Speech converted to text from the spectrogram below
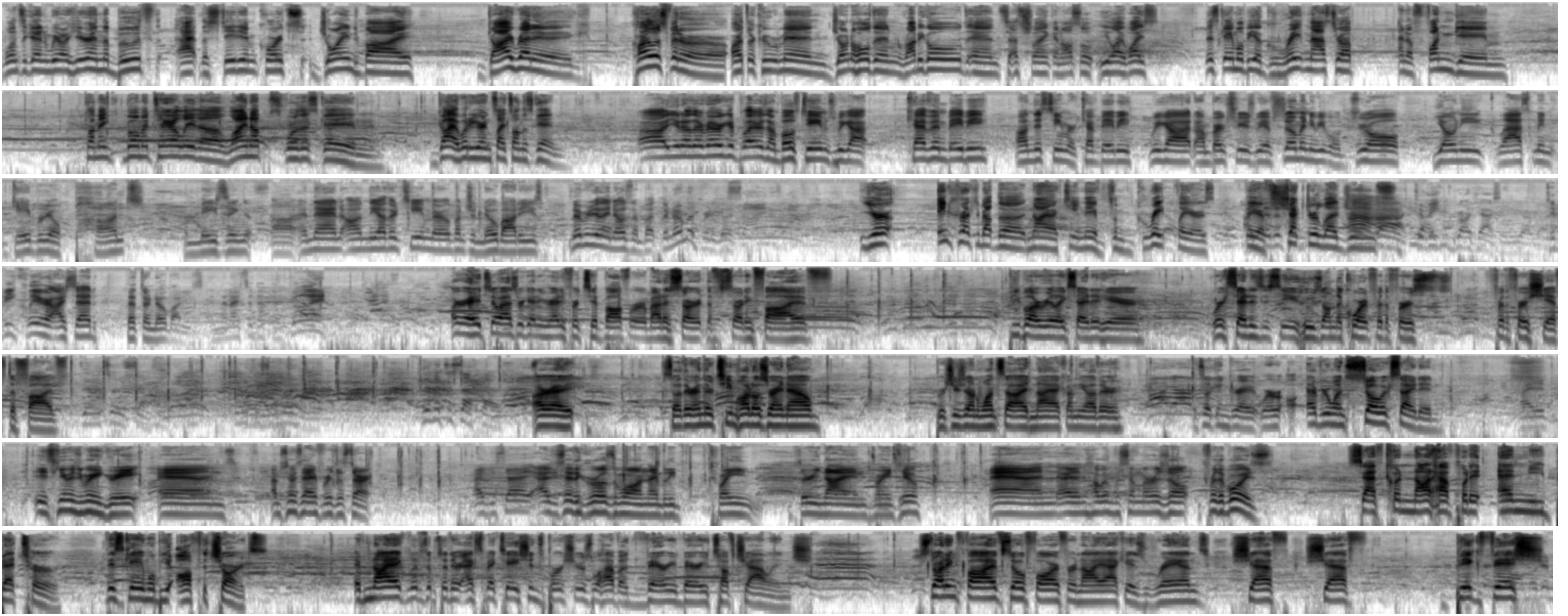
Once again, we are here in the booth at the stadium courts, joined by Guy Reddig, Carlos Fitter, Arthur Cooperman, Jonah Holden, Robbie Gold, and Seth Schlenk, and also Eli Weiss. This game will be a great matchup and a fun game. Coming momentarily, the lineups for this game. Guy, what are your insights on this game? Uh, you know, they're very good players on both teams. We got Kevin Baby on this team, or Kev Baby. We got on Berkshire's, we have so many people. Joel, Yoni, Glassman, Gabriel Pont. Amazing. Uh, and then on the other team, there are a bunch of nobodies. Nobody really knows them, but they're normally pretty good. You're incorrect about the Nyack team. They have some great players. They have said that Schecter legends. Ah, ah, to, be, to be clear, I said that they're nobodies. And then I said that they're good. All right, so as we're getting ready for tip off, we're about to start the starting five. People are really excited here. We're excited to see who's on the court for the first for the first shift of five. Give it to Seth, guys. All right. So they're in their team huddles right now. Berkshires on one side, Nyack on the other. It's looking great. We're everyone's so excited. I, this game is really great, and I'm so excited for it to start. As you said, as you said, the girls won, I believe, 20, 39, 22, and I'm hoping for similar result for the boys. Seth could not have put it any better. This game will be off the charts. If Nyack lives up to their expectations, Berkshires will have a very, very tough challenge. Starting five so far for Nyack is Rand, Chef, Chef, Big Fish,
